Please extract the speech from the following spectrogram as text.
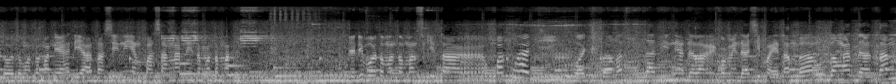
Tuh teman-teman ya di atas ini yang pasangan nih teman-teman. Jadi buat teman-teman sekitar Paku Haji wajib banget dan ini adalah rekomendasi Pak Itam baru banget datang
